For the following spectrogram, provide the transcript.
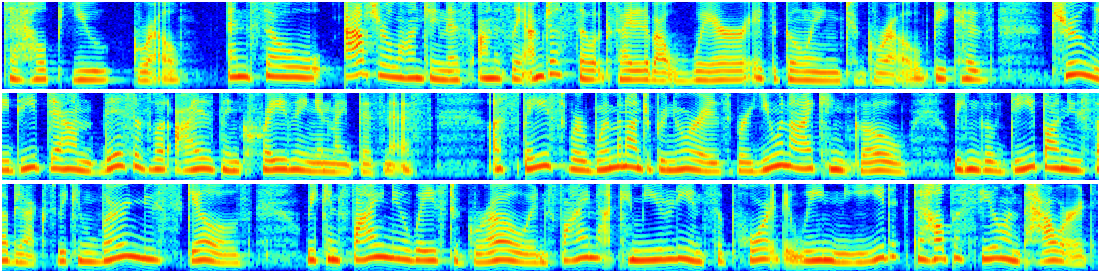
to help you grow. And so, after launching this, honestly, I'm just so excited about where it's going to grow because truly, deep down, this is what I've been craving in my business a space where women entrepreneurs, where you and I can go. We can go deep on new subjects. We can learn new skills. We can find new ways to grow and find that community and support that we need to help us feel empowered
